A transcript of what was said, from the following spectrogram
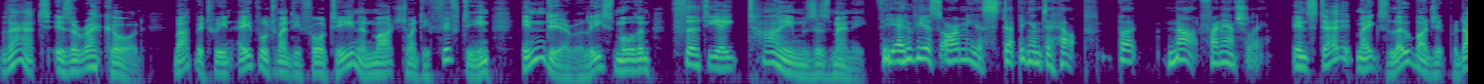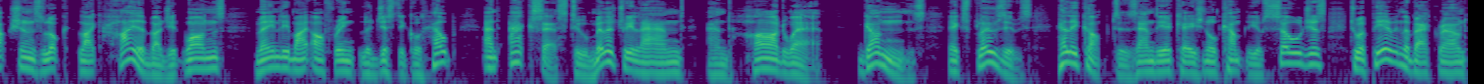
That is a record, but between April 2014 and March 2015, India released more than 38 times as many. The envious army is stepping in to help, but not financially. Instead, it makes low budget productions look like higher budget ones, mainly by offering logistical help and access to military land and hardware guns, explosives, helicopters, and the occasional company of soldiers to appear in the background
